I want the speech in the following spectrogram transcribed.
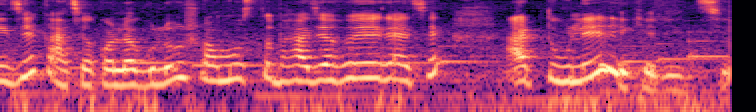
এই যে কাঁচা কলাগুলোও সমস্ত ভাজা হয়ে গেছে, আর তুলে রেখে দিচ্ছি।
